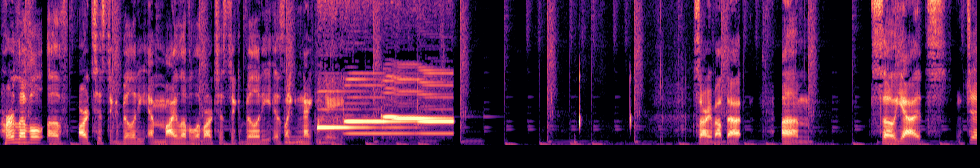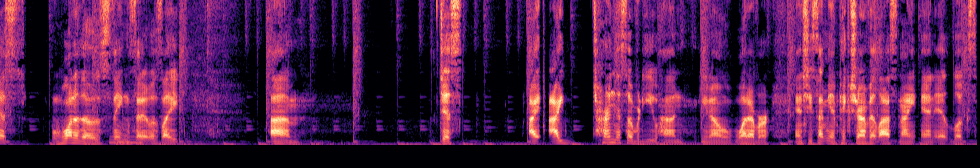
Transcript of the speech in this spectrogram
her level of artistic ability and my level of artistic ability is like night and day. Sorry about that. Um, so yeah, it's just one of those things that it was like, um, just I I turn this over to you, hun. You know, whatever. And she sent me a picture of it last night, and it looks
